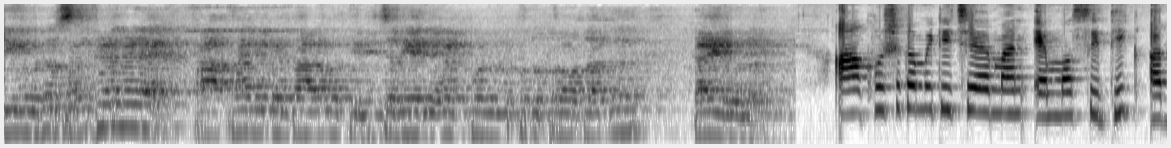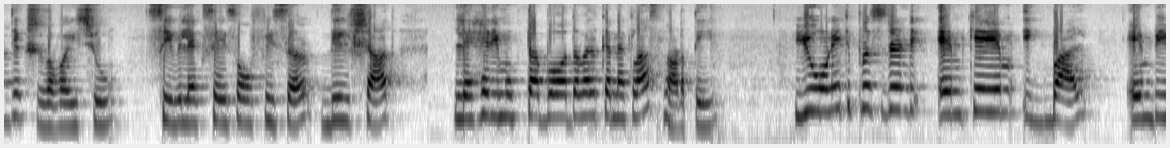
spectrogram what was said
ഈ ഒരു സംഘടനയുടെ പ്രാധാന്യം എന്താണെന്ന് തിരിച്ചറിയാൻ ഞങ്ങൾക്ക് പൊതുപ്രവർത്തകർക്ക് കഴിയുന്നത്. ആഘോഷ committee chairman M S Siddique അധ്യക്ഷത വഹിച്ചു. സിവിൽ എക്സൈസ് ഓഫീസർ ദിൽഷാദ് ലഹരിമുക്ത ബോധവൽക്കരണ ക്ലാസ് നടത്തി. Unit president M K M Iqbal M B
